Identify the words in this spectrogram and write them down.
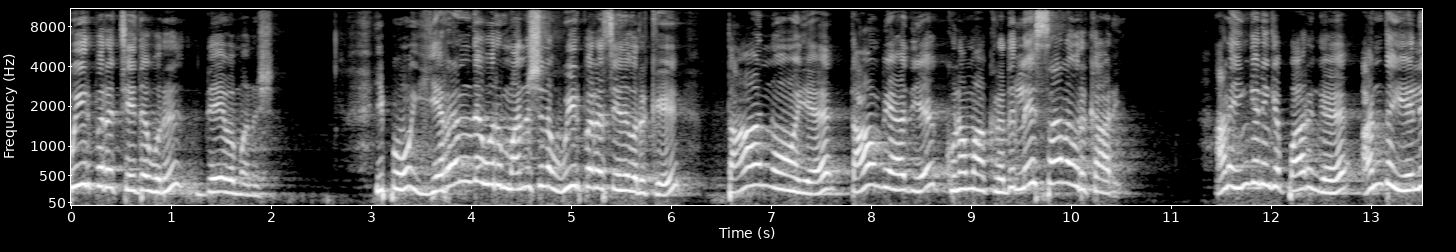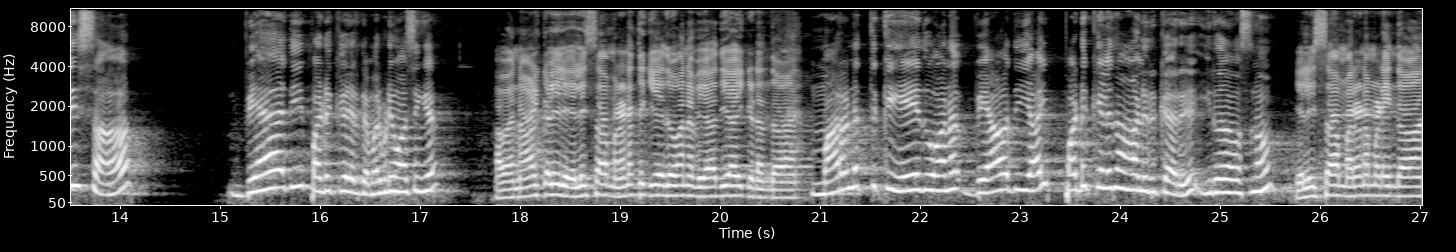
உயிர் பெறச் செய்த ஒரு தேவ மனுஷன். இப்போ இறந்த ஒரு மனுஷனை உயிர் பெற செய்தவருக்கு தான் நோயை தான் வியாதியை குணமாக்குறது லேசான ஒரு காரியம். ஆனால் இங்கே நீங்கள் பாருங்க அந்த எலிசா வியாதி படுக்கையில் மறுபடியும் வாசிங்க. அவன் நாட்களில் எலிசா மரணத்துக்கு ஏதுவான வியாதியாய் கிடந்தான். மரணத்துக்கு ஏதுவான வியாதியாய் படுக்கையில தான் ஆள் இருக்காரு. இருபதாம் வசனம். எலிசா மரணமடைந்தான்.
